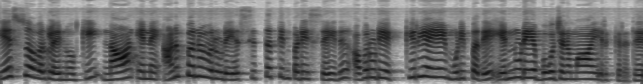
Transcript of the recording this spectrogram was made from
இயேசு அவர்களை நோக்கி நான் என்னை அனுப்பினவருடைய சித்தத்தின்படி செய்து அவருடைய கிரியையை முடிப்பதே என்னுடைய போஜனமாயிருக்கிறது.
